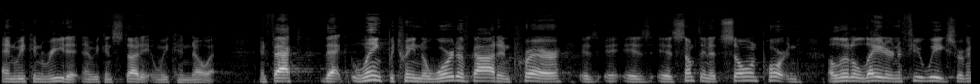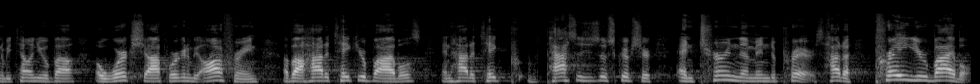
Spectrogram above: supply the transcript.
And we can read it and we can study it and we can know it. In fact, that link between the Word of God and prayer is, is, is something that's so important. A little later, in a few weeks, we're going to be telling you about a workshop we're going to be offering about how to take your Bibles and how to take passages of Scripture and turn them into prayers. How to pray your Bible.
